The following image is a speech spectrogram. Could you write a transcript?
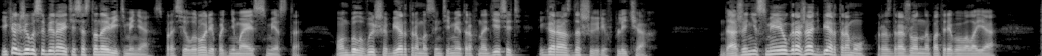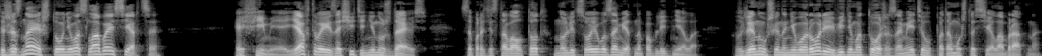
«И как же вы собираетесь остановить меня?» — спросил Рори, поднимаясь с места. Он был выше Бертрама сантиметров на десять и гораздо шире в плечах. «Даже не смей угрожать Бертраму!» — раздраженно потребовала я. «Ты же знаешь, что у него слабое сердце!» «Эфимия, я в твоей защите не нуждаюсь!» — запротестовал тот, но лицо его заметно побледнело. Взглянувший на него Рори, видимо, тоже заметил, потому что сел обратно.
